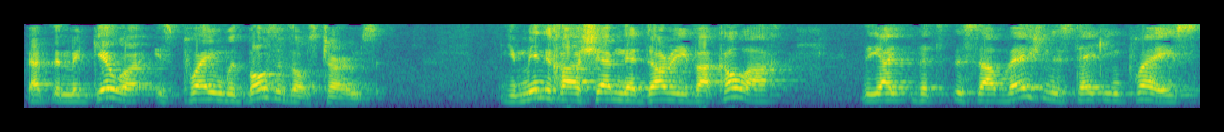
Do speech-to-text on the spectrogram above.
that the Megillah is playing with both of those terms. Yemincha Hashem Nedari Bakoach, the, the, the salvation is taking place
